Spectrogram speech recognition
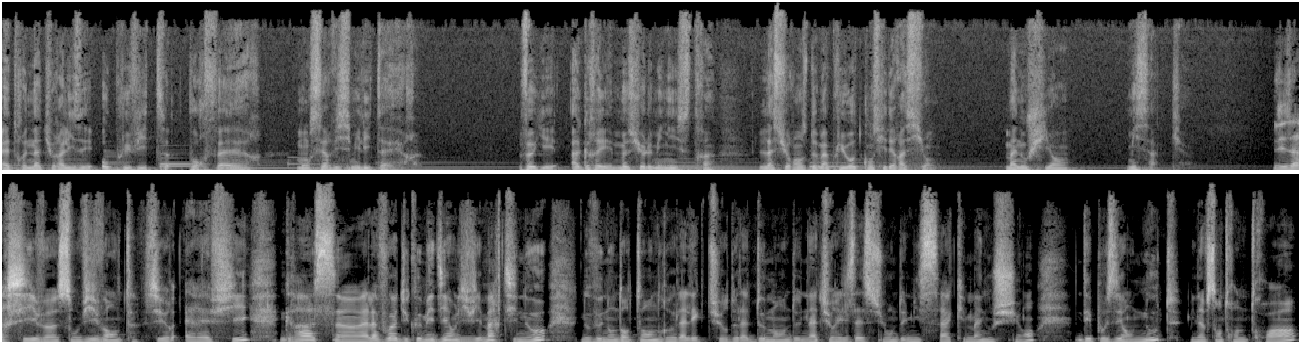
être naturalisé au plus vite pour faire mon service militaire. Veuillez agréer, Monsieur le ministre, l'assurance de ma plus haute considération. Manouchian, Missac. Les archives sont vivantes sur RFI. Grâce à la voix du comédien Olivier Martineau, nous venons d'entendre la lecture de la demande de naturalisation de Missak Manouchian, déposée en août 1933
